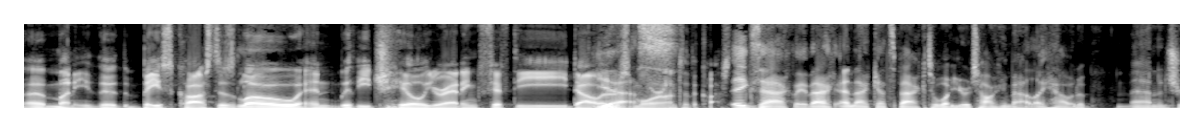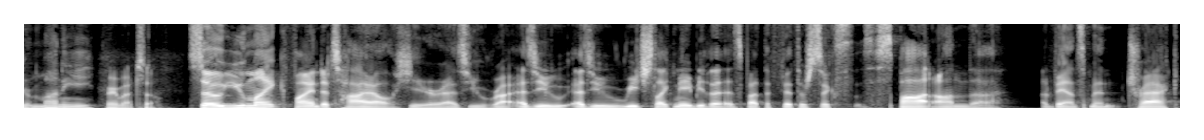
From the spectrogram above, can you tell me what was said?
uh, money. The, the base cost is low, and with each hill, you're adding fifty dollars Yes. more onto the cost. exactly that, and that gets back to what you were talking about, like how to manage your money. Very much so. So you might find a tile here as you as you as you reach like maybe the it's about the fifth or sixth spot on the advancement track.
